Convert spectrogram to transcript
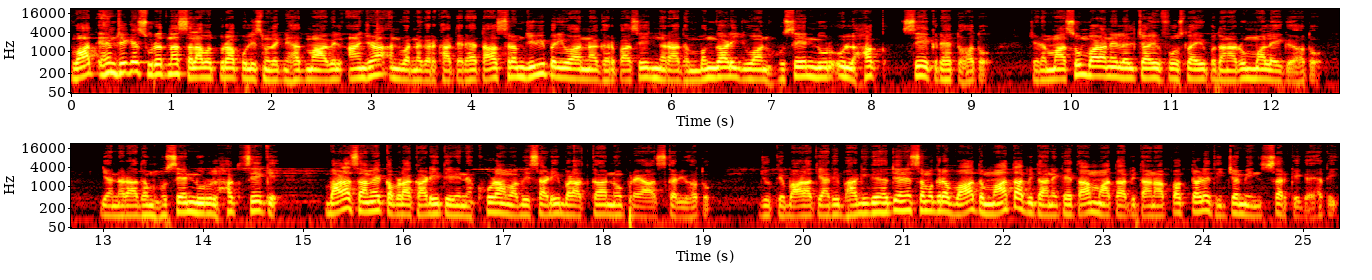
વાત એમ છે કે સુરતના સલાવતપુરા પોલીસ મથકની હદમાં આવેલ આંજણા અનવરનગર ખાતે રહેતા શ્રમજીવી પરિવારના ઘર પાસે જ નરાધમ બંગાળી યુવાન હુસેન નૂર ઉલ હક શેખ રહેતો હતો, જેણે માસૂમ બાળાને લલચાવી ફોસલાવી પોતાના રૂમમાં લઈ ગયો હતો. જ્યાં નરાધમ હુસેન નૂરુલ હક શેખે બાળા સામે કપડાં કાઢી તેણીને ખોળામાં બેસાડી બળાત્કારનો પ્રયાસ કર્યો હતો. જો કે બાળા ત્યાંથી ભાગી ગઈ હતી અને સમગ્ર વાત માતા પિતાને કહેતા માતા પિતાના પગ તળેથી જમીન સરકી ગઈ હતી.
